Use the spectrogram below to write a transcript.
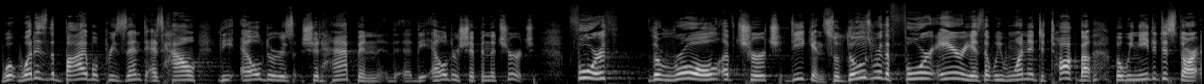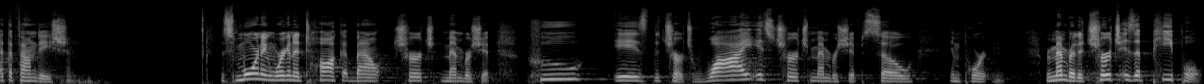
What, what does the Bible present as how the elders should happen, the eldership in the church? Fourth, the role of church deacons. So, those were the four areas that we wanted to talk about, but we needed to start at the foundation. This morning, we're going to talk about church membership. Who is the church? Why is church membership so important? Remember, the church is a people.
